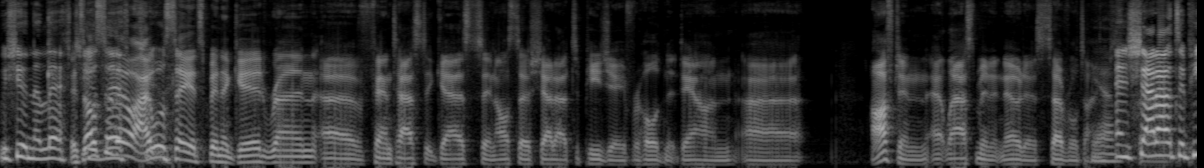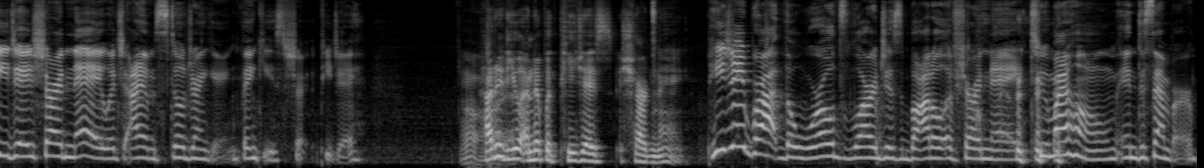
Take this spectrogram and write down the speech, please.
We shouldn't have left. It's you, also left though I will say it's been a good run of fantastic guests, and also shout out to PJ for holding it down. Uh, often at last minute notice, several times. Yeah. And shout out to PJ Chardonnay, which I am still drinking. Thank you, PJ. Oh, How did yeah. you end up with PJ's Chardonnay? PJ brought the world's largest bottle of Chardonnay to my home in December,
